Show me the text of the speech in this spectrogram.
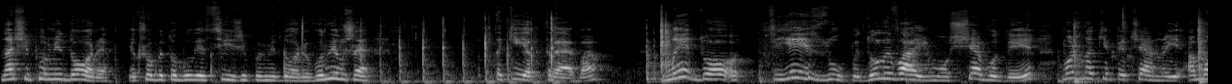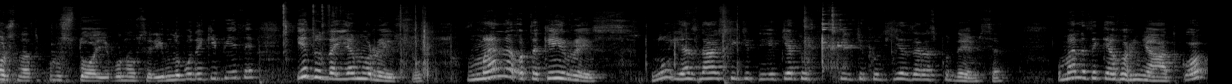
наші помідори, якщо би то були свіжі помідори, вони вже такі, як треба. Ми до цієї зупи доливаємо ще води, можна кипяченої, а можна простої, воно все рівно буде кипіти. І додаємо рису. В мене отакий рис. Ну, я знаю, скільки, яке тут, скільки тут є, зараз подивимося. У мене таке горнятко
